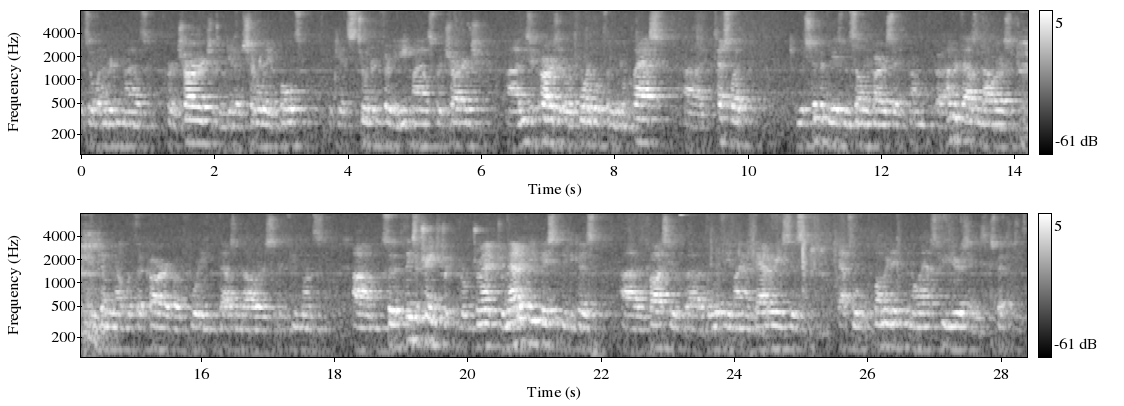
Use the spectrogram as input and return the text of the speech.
it's over 100 miles per charge. You can get a Chevrolet Bolt, it gets 238 miles per charge. Uh, These are cars that are affordable to the middle class. Uh, Tesla which typically has been selling cars at um, about $100,000, and coming out with a car of $40,000 in a few months. Um, So things have changed dr- dra- dramatically, basically because uh, the cost of uh, the lithium-ion batteries has absolutely plummeted in the last few years and is expected to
